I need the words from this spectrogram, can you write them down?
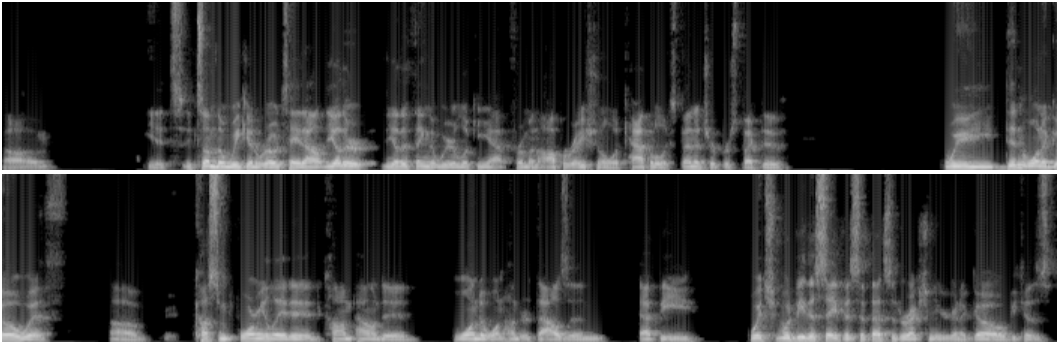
um, it's it's something we can rotate out. The other the other thing that we are looking at from an operational, a capital expenditure perspective, we didn't want to go with uh, custom formulated, compounded one to one hundred thousand epi which would be the safest if that's the direction you're going to go because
